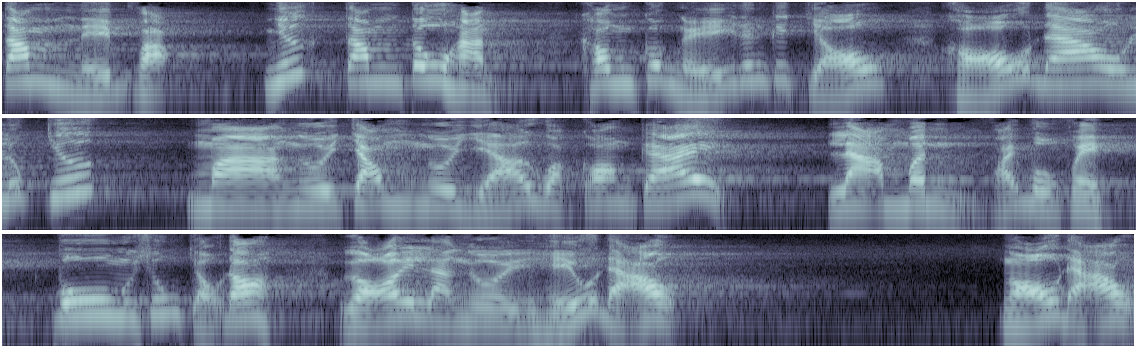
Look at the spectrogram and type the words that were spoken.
tâm niệm phật, nhất tâm tu hành. Không có nghĩ đến cái chỗ khổ đau lúc trước mà người chồng, người vợ hoặc con cái là mình phải buồn phiền buông xuống chỗ đó, gọi là người hiểu đạo, ngộ đạo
